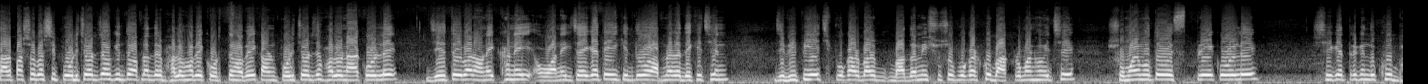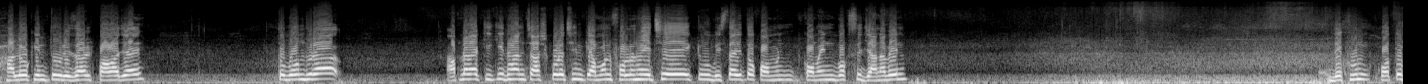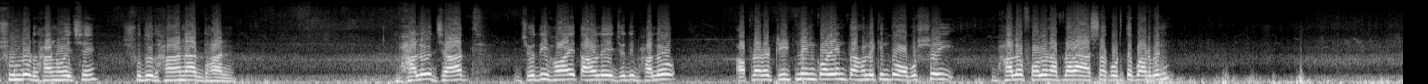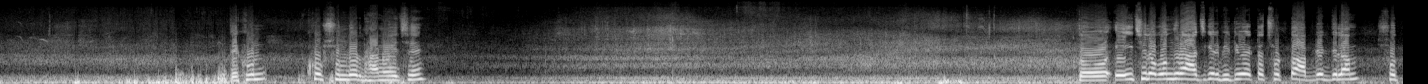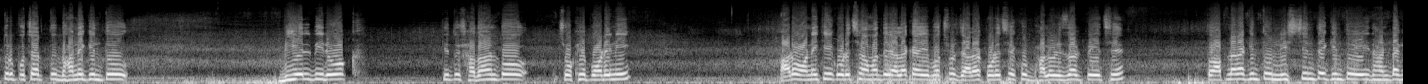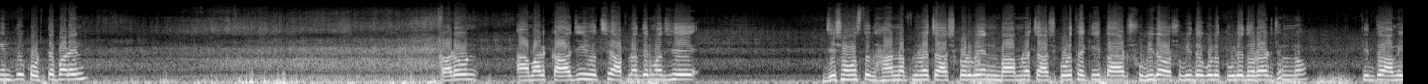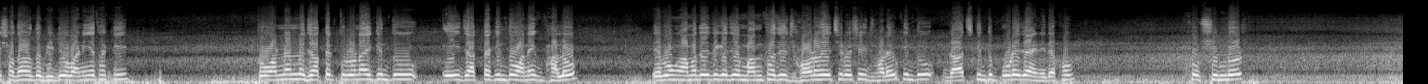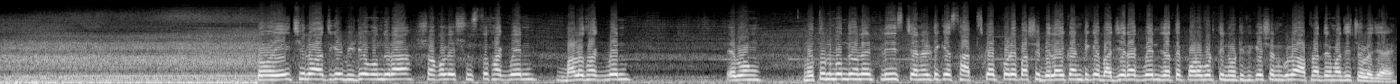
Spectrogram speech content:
তার পাশাপাশি পরিচর্যাও কিন্তু আপনাদের ভালোভাবে করতে হবে, কারণ পরিচর্যা ভালো না করলে যেহেতু এবার অনেকখানেই অনেক জায়গাতেই কিন্তু আপনারা দেখেছেন যে বিপিএইচ পোকার বা বাদামি শোষক পোকার খুব আক্রমণ হয়েছে। সময় মতো স্প্রে করলে সেক্ষেত্রে কিন্তু খুব ভালো কিন্তু রেজাল্ট পাওয়া যায়। তো বন্ধুরা, আপনারা কী কী ধান চাষ করেছেন, কেমন ফলন হয়েছে, একটু বিস্তারিত কমেন্ট কমেন্ট বক্সে জানাবেন। দেখুন, কত সুন্দর ধান হয়েছে, শুধু ধান আর ধান। ভালো জাত যদি হয়, তাহলে যদি ভালো আপনারা ট্রিটমেন্ট করেন, তাহলে কিন্তু অবশ্যই ভালো ফলন আপনারা আশা করতে পারবেন। দেখুন, খুব সুন্দর ধান হয়েছে। তো এই ছিল বন্ধুরা, আজকের ভিডিও একটা ছোট্ট আপডেট দিলাম। সত্তর পঁচাত্তর ধানে কিন্তু বিএলবি রোগ কিন্তু সাধারণত চোখে পড়েনি। আরও অনেকেই করেছে আমাদের এলাকায় এবছর, যারা করেছে, খুব ভালো রেজাল্ট পেয়েছে। তো আপনারা কিন্তু নিশ্চিন্তে কিন্তু এই ধানটা কিন্তু করতে পারেন। কারণ আমার কাজই হচ্ছে আপনাদের মাঝে যে সমস্ত ধান আপনারা চাষ করবেন বা আমরা চাষ করে থাকি তার সুবিধা অসুবিধাগুলো তুলে ধরার জন্য কিন্তু আমি সাধারণত ভিডিও বানিয়ে থাকি। তো অন্যান্য জাতের তুলনায় কিন্তু এই জাতটা কিন্তু অনেক ভালো এবং আমাদের দিকে যে মান্থা যে ঝড় হয়েছিল সেই ঝড়েও কিন্তু গাছ কিন্তু পড়ে যায়নি, দেখো। খুব সুন্দর তো এই ছিল আজকের ভিডিও, বন্ধুরা। সকলে সুস্থ থাকবেন, ভালো থাকবেন এবং নতুন বন্ধু হলেন প্লিজ চ্যানেলটিকে সাবস্ক্রাইব করে পাশে বেলাইকানটিকে বাজিয়ে রাখবেন যাতে পরবর্তী নোটিফিকেশানগুলো আপনাদের মাঝে চলে যায়।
